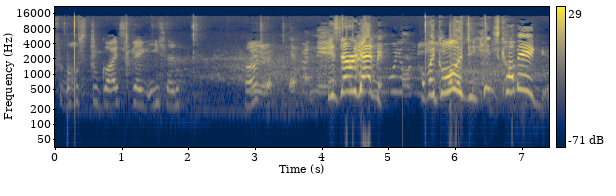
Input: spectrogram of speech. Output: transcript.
For from the hospital, guys, getting eaten. Huh? He's there again! Oh my god, he keeps coming!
